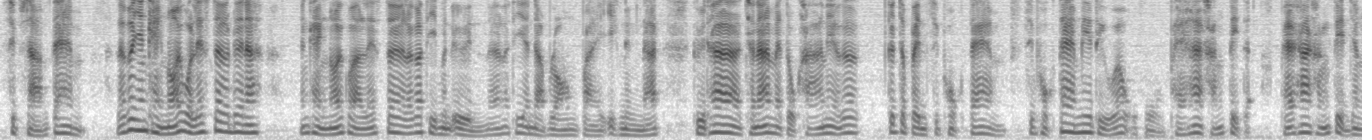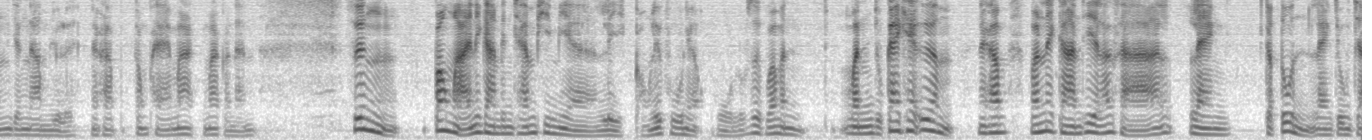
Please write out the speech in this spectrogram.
13 แต้ม แล้วก็ยังแข่งน้อยกว่าเลสเตอร์ด้วยนะ ยังแข่งน้อยกว่าเลสเตอร์แล้วก็ทีมอื่นๆนะที่อันดับรองลงไปอีก 1 นัด คือถ้าชนะแมตช์ตกค้างเนี่ยก็ก็จะเป็น 16 แต้ม 16 แต้มนี่ถือว่าโอ้โหแพ้ 5 ครั้งติดอะแพ้ 5 ครั้งติดยังยังนำอยู่เลยนะครับ ต้องแพ้มากมากกว่านั้น ซึ่งเป้าหมายในการเป็นแชมป์พรีเมียร์ลีกของลิเวอร์พูลเนี่ยโอ้โหรู้สึกว่ามันมันอยู่ใกล้แค่เอื้อมนะครับเพราะในการที่จะรักษาแรง กระตุ้นแรงจูงใจ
